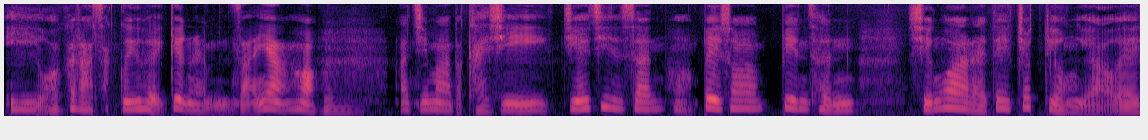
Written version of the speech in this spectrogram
伊活到六十几岁，竟然毋知影哈。啊，即马就开始接近山哈，爬山变成生活内底最重要的一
